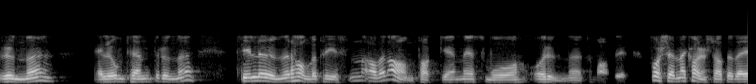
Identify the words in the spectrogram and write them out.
runde, eller omtrent runde, til under halve prisen av en annen pakke med små og runde tomater. Forskjellen er kanskje at de,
